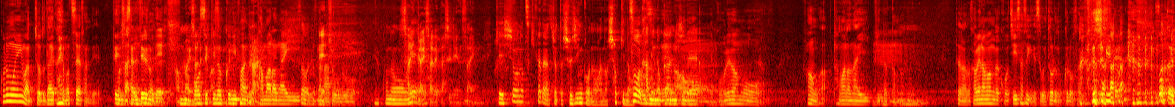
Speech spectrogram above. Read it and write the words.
これも今ちょうど代官松屋さんで展示されてるので販売されてます宝石の国ファンにはたまらないそうですのかなとねちょういやこの、ど再開ね、されたし連載も。結晶のつき方がちょっと主人公のあの初期のそうですよね。紙の感じで、これはもうファンはたまらない一品だったんだと。思うただあのカメラマンがこう小さすぎてすごい撮るの苦労されてました今回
